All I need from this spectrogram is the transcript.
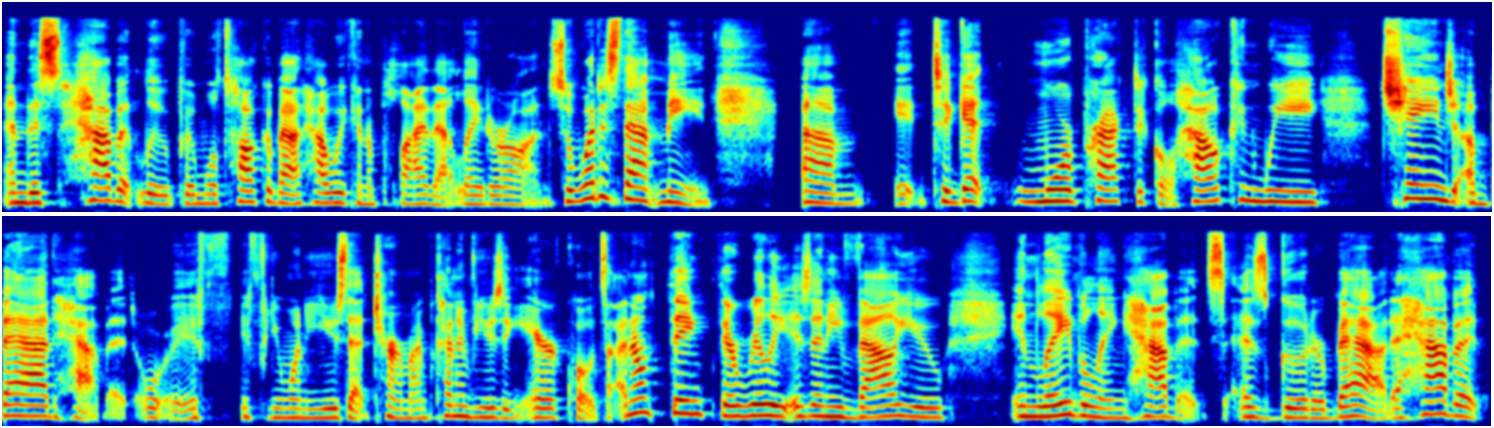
and this habit loop. And we'll talk about how we can apply that later on. So, what does that mean? Um, it, to get more practical, how can we change a bad habit or if if you want to use that term i'm kind of using air quotes i don't think there really is any value in labeling habits as good or bad a habit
